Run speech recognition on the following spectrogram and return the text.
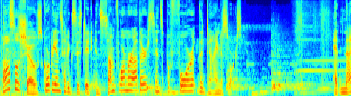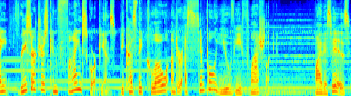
Fossils show scorpions have existed in some form or other since before the dinosaurs. At night, researchers can find scorpions because they glow under a simple UV flashlight. Why this is,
